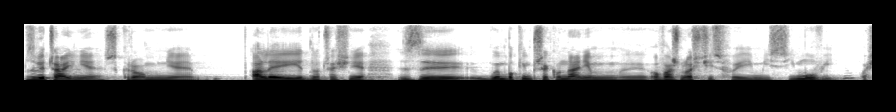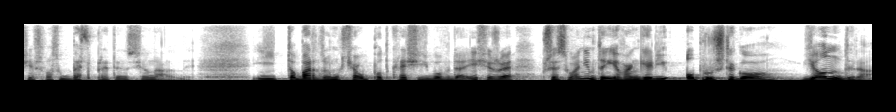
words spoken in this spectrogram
Zwyczajnie, skromnie, ale jednocześnie z głębokim przekonaniem y, o ważności swojej misji mówi właśnie w sposób bezpretensjonalny. I to bardzo bym chciał podkreślić, bo wydaje się, że przesłaniem tej Ewangelii, oprócz tego jądra,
